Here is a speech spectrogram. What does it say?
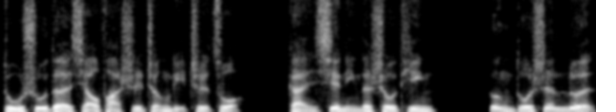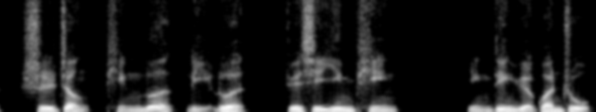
读书的小法师整理制作，感谢您的收听。更多深论、时政评论、理论学习音频，请订阅关注。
